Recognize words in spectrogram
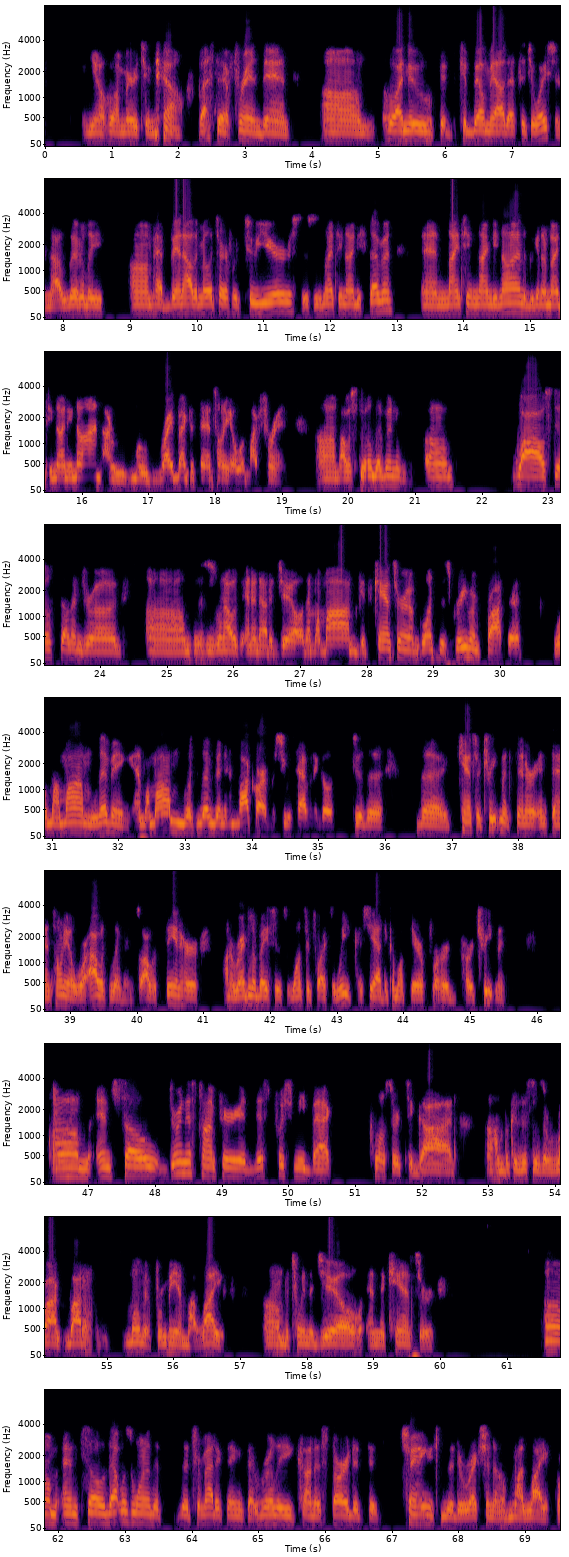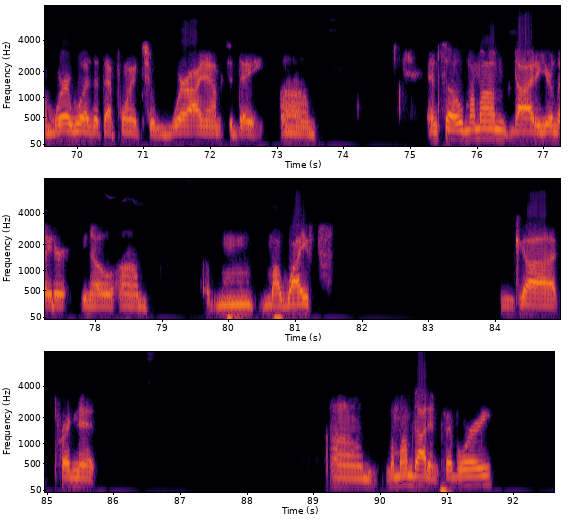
you know, who I'm married to now, but I said a friend then, um, who I knew could, could bail me out of that situation. I literally, um, had been out of the military for two years. This is 1997 and 1999, the beginning of 1999, I moved right back to San Antonio with my friend. Um, I was still living, um, while still selling drugs. Um, this is when I was in and out of jail. Then my mom gets cancer and I'm going through this grieving process with my mom living and my mom was living in Lockhart, but she was having to go to the the cancer treatment center in San Antonio where I was living. So I was seeing her on a regular basis once or twice a week because she had to come up there for her, her treatment. Um, and so during this time period, this pushed me back closer to God, um, because this was a rock bottom moment for me in my life, um, between the jail and the cancer. Um, and so that was one of the the traumatic things that really kind of started to change the direction of my life from where it was at that point to where I am today. Um, and so my mom died a year later. You know, um, my wife got pregnant. Um, my mom died in February.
